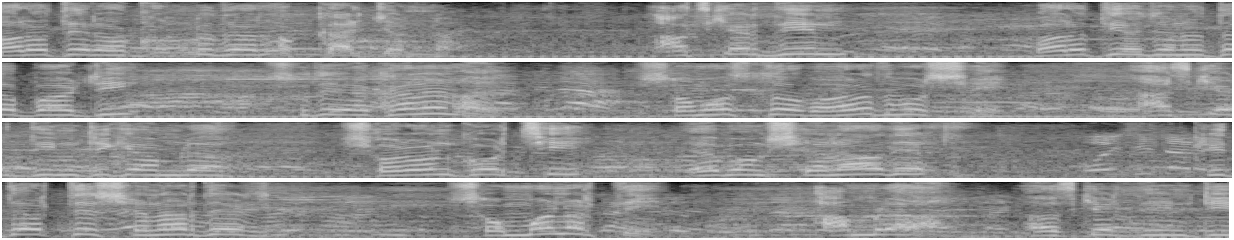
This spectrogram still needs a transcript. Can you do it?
ভারতের অখণ্ডতা রক্ষার জন্য। আজকের দিন ভারতীয় জনতা পার্টি শুধু এখানে নয়, সমস্ত ভারতবর্ষে আজকের দিনটিকে আমরা স্মরণ করছি এবং সেনাদের কৃতার্থে, সেনাদের সম্মানার্থে আমরা আজকের দিনটি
